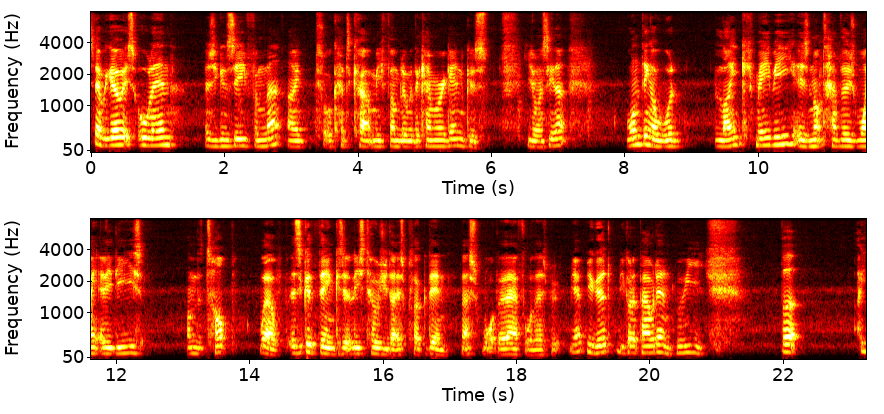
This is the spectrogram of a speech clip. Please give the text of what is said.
So there we go, it's all in. As you can see from that, I sort of had to cut me fumbling with the camera again because you don't want to see that. One thing I would like maybe is not to have those white LEDs on the top. Well, it's a good thing because it at least tells you that it's plugged in. That's what they're there for. There's, yep, you're good. You got it powered in. Whee. But I,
